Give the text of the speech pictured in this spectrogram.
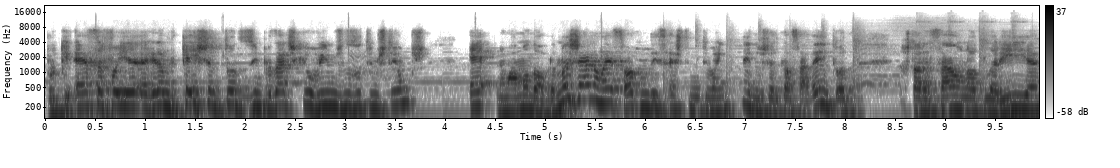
Porque essa foi a grande queixa de todos os empresários que ouvimos nos últimos tempos, é, não há mão de obra. Mas já não é só, como disseste muito bem, na indústria de calçado, é em toda a restauração, na hotelaria,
